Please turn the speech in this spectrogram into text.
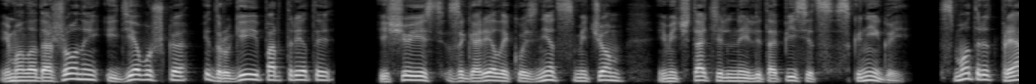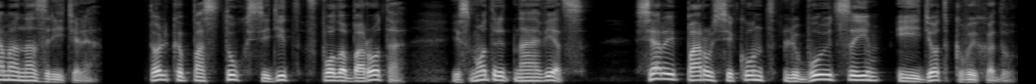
И молодожены, и девушка, и другие портреты. Еще есть загорелый кузнец с мечом и мечтательный летописец с книгой. Смотрят прямо на зрителя. Только пастух сидит в полоборота и смотрит на овец. Серый пару секунд любуется им и идет к выходу.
